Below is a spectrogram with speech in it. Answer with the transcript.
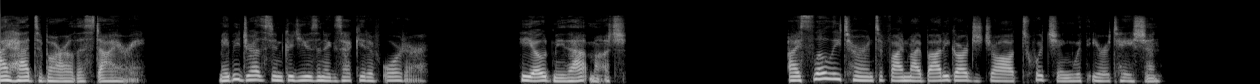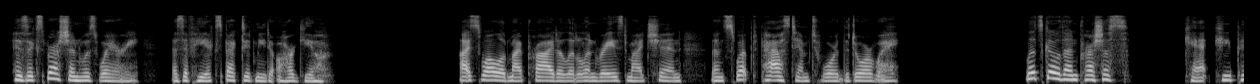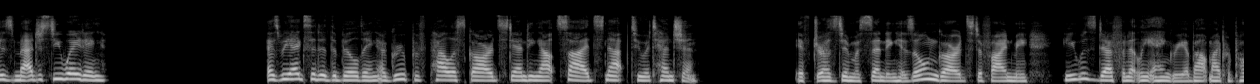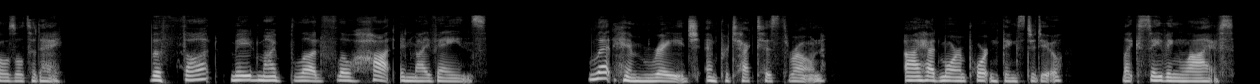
I had to borrow this diary. Maybe Dresden could use an executive order. He owed me that much. I slowly turned to find my bodyguard's jaw twitching with irritation. His expression was wary, as if he expected me to argue. I swallowed my pride a little and raised my chin, then swept past him toward the doorway. Let's go then, precious. Can't keep His Majesty waiting. As we exited the building, a group of palace guards standing outside snapped to attention. If Dresden was sending his own guards to find me, he was definitely angry about my proposal today. The thought made my blood flow hot in my veins. Let him rage and protect his throne. I had more important things to do, like saving lives.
